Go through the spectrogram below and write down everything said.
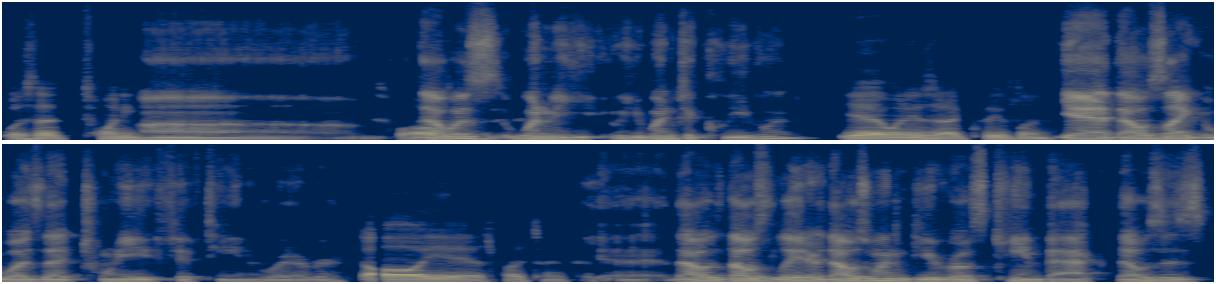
Was that 20? Um that was when he, he went to Cleveland. yeah, when he was at Cleveland. Yeah, that was like was that 2015 or whatever. Oh yeah, it's probably 2015. Yeah, that was that was later. That was when D Rose came back. That was his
